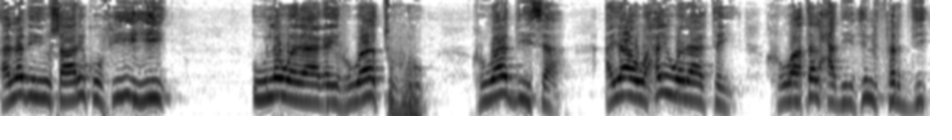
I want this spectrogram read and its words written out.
aladi yushaariku fiihi uu la wadaagay ruwaatuhu. Ruwaadiisa ayaa waxay wadaagtay ruwaat alxadiidi alfardi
